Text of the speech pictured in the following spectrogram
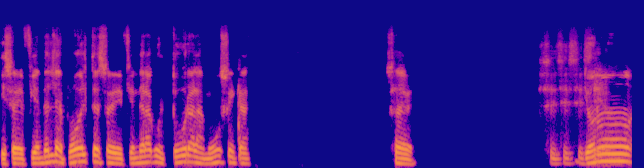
se defiende el deporte, se defiende la cultura, la música. ¿Sabes? Sí, sí, sí. Yo no,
